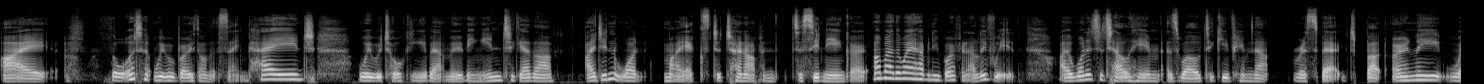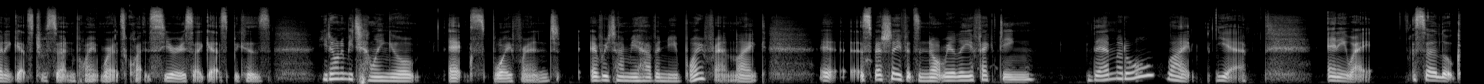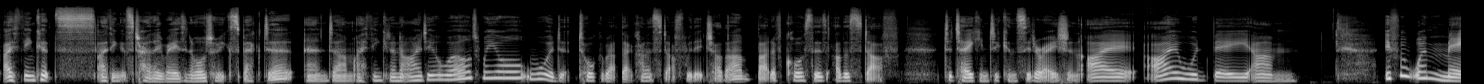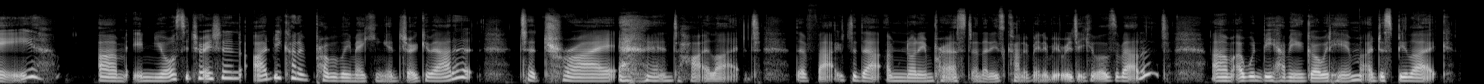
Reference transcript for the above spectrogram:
I thought we were both on the same page. We were talking about moving in together. I didn't want my ex to turn up in, to Sydney and go, Oh, by the way, I have a new boyfriend I live with. I wanted to tell him as well to give him that respect, but only when it gets to a certain point where it's quite serious, I guess, because you don't want to be telling your ex boyfriend every time you have a new boyfriend. Like, it, especially if it's not really affecting them at all. Like, yeah. Anyway, so look, I think it's I think it's totally reasonable to expect it, and um, I think in an ideal world we all would talk about that kind of stuff with each other. But of course, there's other stuff to take into consideration. I I would be um, if it were me. Um, in your situation, I'd be kind of probably making a joke about it to try and highlight the fact that I'm not impressed and that he's kind of been a bit ridiculous about it. Um, I wouldn't be having a go at him. I'd just be like,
